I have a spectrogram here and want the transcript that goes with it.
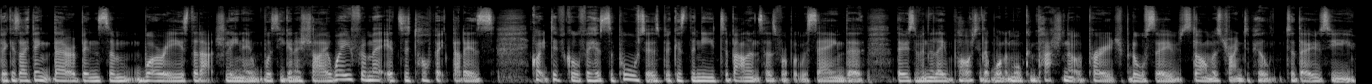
because I think there have been some worries that actually, you know, was he going to shy away from it? It's a topic that is quite difficult for his supporters because the need to balance, as Robert was saying, the those within the Labour Party that want a more compassionate approach, but also Starmer's trying to appeal to those who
